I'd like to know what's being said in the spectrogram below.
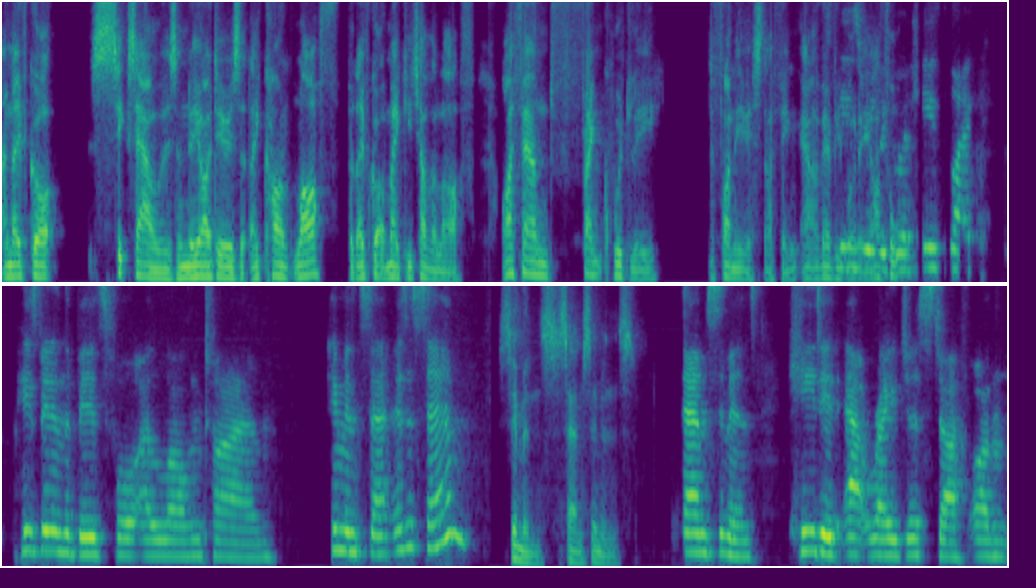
and they've got six hours, and the idea is that they can't laugh, but they've got to make each other laugh. I found Frank Woodley the funniest, I think, out of everybody. He's really I thought good. He's like he's been in the biz for a long time. Him and Sam is it Sam? Simmons, Sam Simmons. Sam Simmons. He did outrageous stuff on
